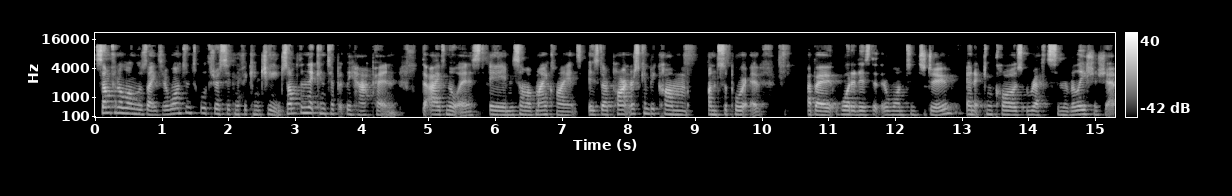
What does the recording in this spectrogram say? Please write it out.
something along those lines they're wanting to go through a significant change something that can typically happen that i've noticed in some of my clients is their partners can become unsupportive about what it is that they're wanting to do and it can cause rifts in the relationship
